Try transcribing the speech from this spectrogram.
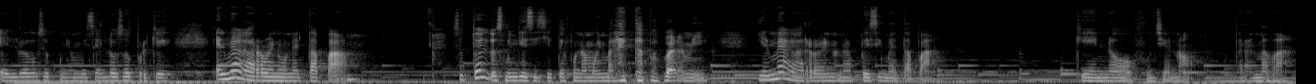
Él luego se ponía muy celoso porque él me agarró en una etapa. O sea, todo el 2017 fue una muy mala etapa para mí. Y él me agarró en una pésima etapa que no funcionó para nada.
